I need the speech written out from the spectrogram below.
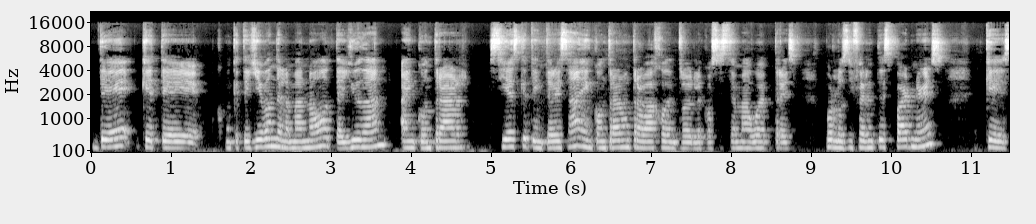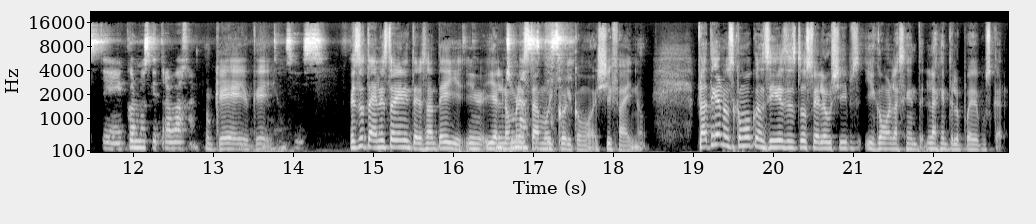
de que te como que te llevan de la mano, te ayudan a encontrar, si es que te interesa, encontrar un trabajo dentro del ecosistema Web3 por los diferentes partners que, este, con los que trabajan. Ok, ok. Entonces... Eso también está bien interesante y, el nombre está muy cool como Shify, ¿no? Platícanos cómo consigues estos fellowships y cómo la gente, la gente lo puede buscar.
